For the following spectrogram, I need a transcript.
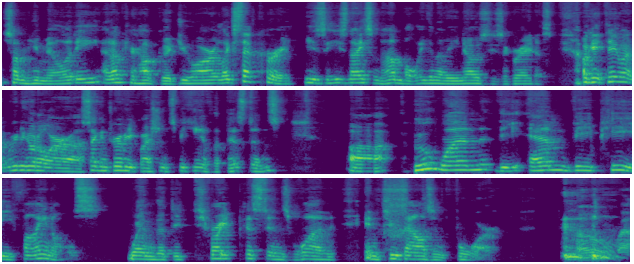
some humility, I don't care how good you are. Like Steph Curry, he's he's nice and humble, even though he knows he's the greatest. Okay, tell you what, we're going to go to our uh, second trivia question. Speaking of the Pistons, uh, who won the MVP Finals when the Detroit Pistons won in 2004? Oh wow!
